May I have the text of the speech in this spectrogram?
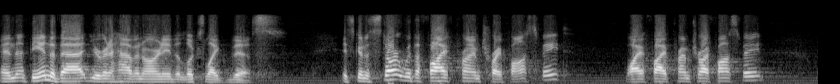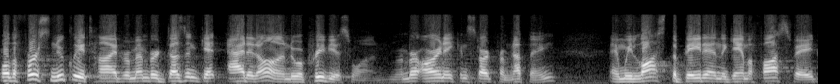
And at the end of that, you're going to have an RNA that looks like this. It's going to start with a 5' triphosphate. Why a 5' triphosphate? Well, the first nucleotide, remember, doesn't get added on to a previous one. Remember, RNA can start from nothing and we lost the beta and the gamma phosphate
